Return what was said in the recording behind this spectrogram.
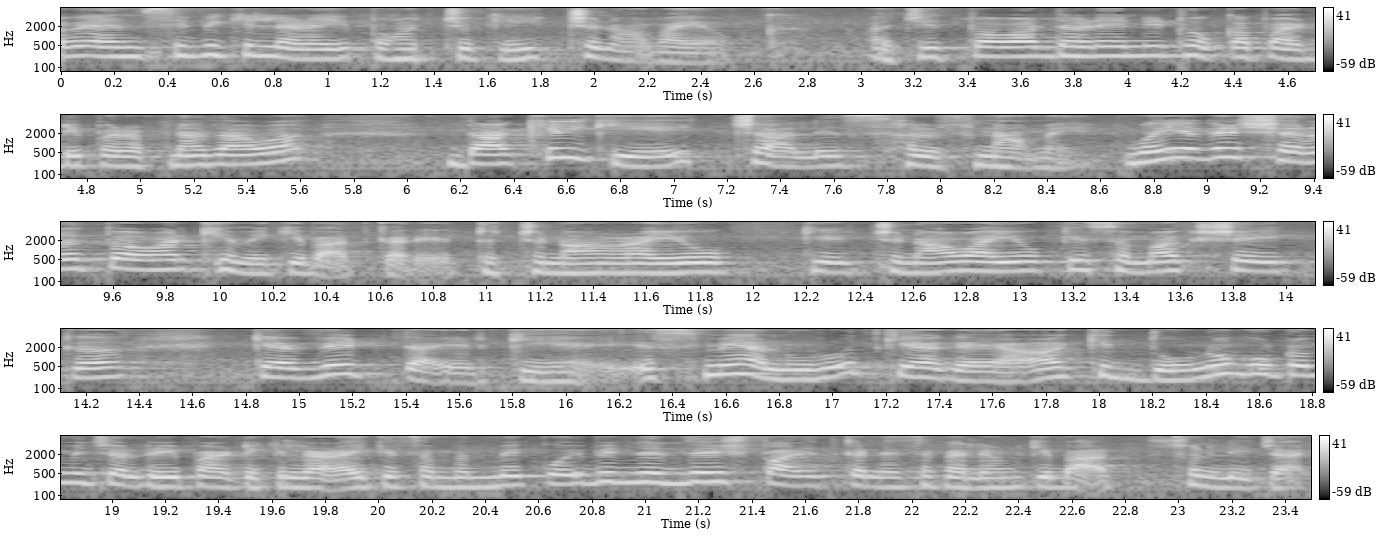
अब एनसीपी की लड़ाई पहुँच चुकी चुनाव आयोग अजीत पवार धड़े ने ठोका पार्टी पर अपना दावा दाखिल किए 40 हल्फनामे वहीं अगर शरद पवार खेमे की बात करें तो चुनाव आयोग के चुनाव आयोग के समक्ष एक कैवियट दायर की है। इसमें अनुरोध किया गया कि दोनों गुटों में चल रही पार्टी की लड़ाई के संबंध में कोई भी निर्देश पारित करने से पहले उनकी बात सुन ली जाए।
